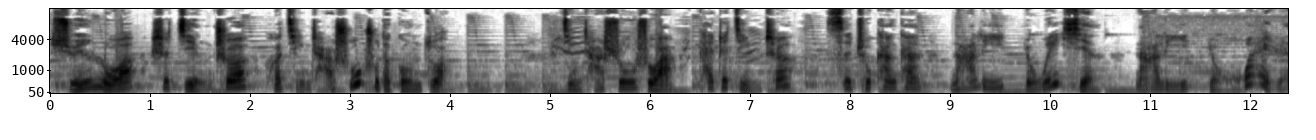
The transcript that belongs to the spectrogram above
巡逻是警车和警察叔叔的工作。警察叔叔啊，开着警车四处看看，哪里有危险，哪里有坏人。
